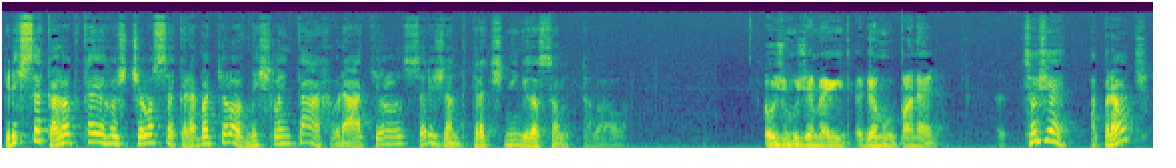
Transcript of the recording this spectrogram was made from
Když se Karotka jeho čelo se krabatilo v myšlenkách vrátil, seržant Tračník zasalutoval. Už můžeme jít domů, pane. Cože? A proč?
